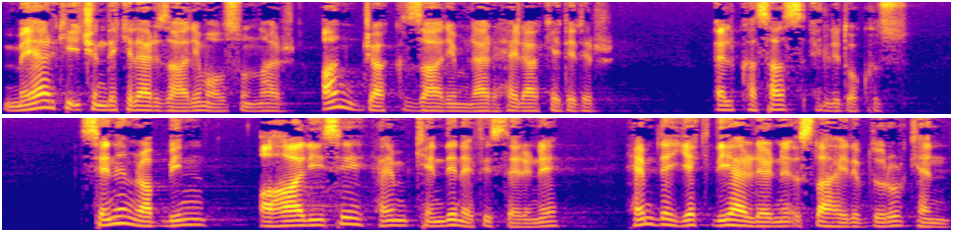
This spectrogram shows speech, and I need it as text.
Meğer ki içindekiler zalim olsunlar, ancak zalimler helak edilir. El-Kasas 59 Senin Rabbin, ahalisi hem kendi nefislerini, hem de yek diğerlerini ıslah edip dururken,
